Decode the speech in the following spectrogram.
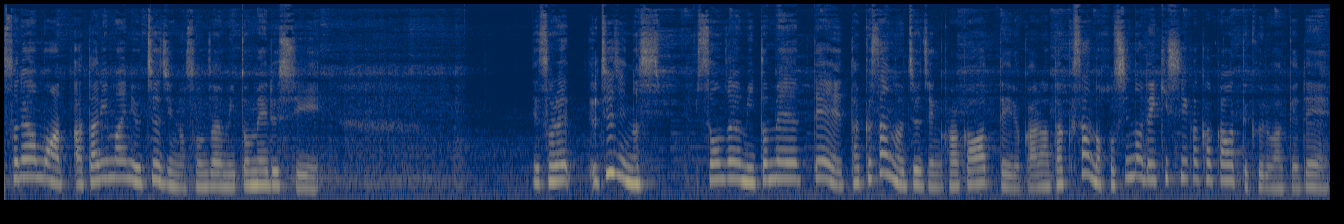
それはもう当たり前に宇宙人の存在を認めるしでそれ宇宙人の存在を認めてたくさんの宇宙人が関わっているからたくさんの星の歴史が関わってくるわけで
